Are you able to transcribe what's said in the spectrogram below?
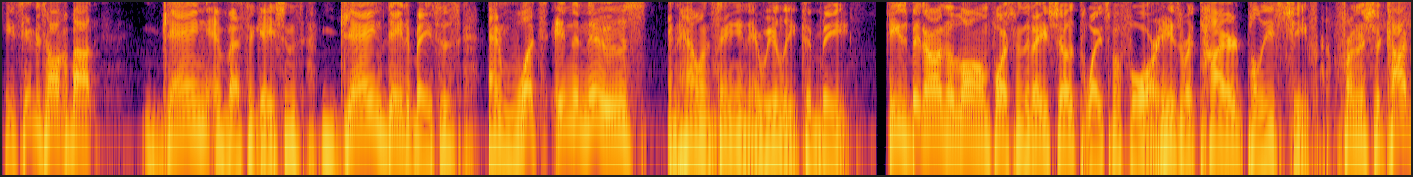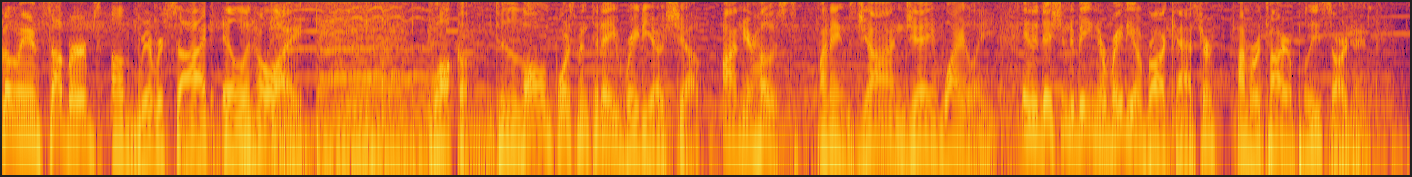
He's here to talk about gang investigations, gang databases, and what's in the news and how insane it really could be. He's been on the Law Enforcement Today show twice before. He's a retired police chief from the Chicagoland suburbs of Riverside, Illinois. Welcome to the Law Enforcement Today radio show. I'm your host. My name's John J. Wiley. In addition to being a radio broadcaster, I'm a retired police sergeant.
